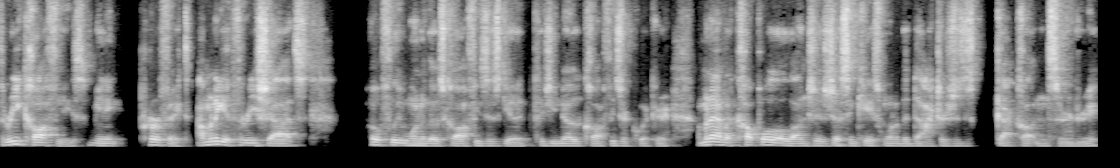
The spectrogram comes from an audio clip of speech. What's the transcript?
three coffees, meaning perfect. I'm going to get three shots. Hopefully, one of those coffees is good because you know the coffees are quicker. I'm going to have a couple of lunches just in case one of the doctors just got caught in surgery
